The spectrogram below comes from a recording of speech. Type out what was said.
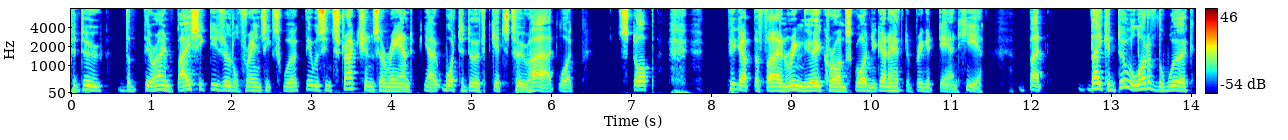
to do the, their own basic digital forensics work. There was instructions around, you know, what to do if it gets too hard, like stop, pick up the phone, ring the e-crime squad, and you're going to have to bring it down here. But they could do a lot of the work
